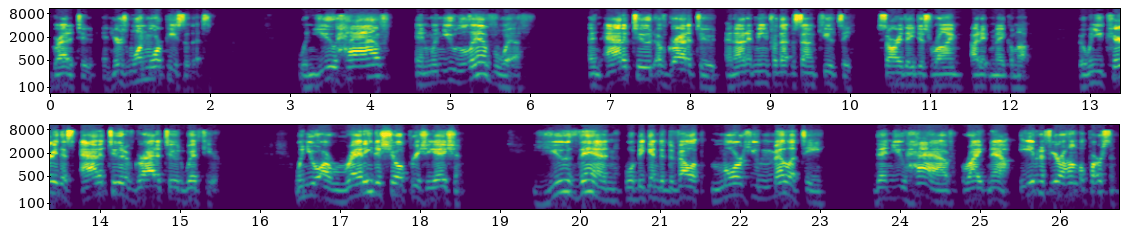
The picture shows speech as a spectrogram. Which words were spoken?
gratitude? And here's one more piece of this. When you have and when you live with an attitude of gratitude, and I didn't mean for that to sound cutesy. Sorry, they just rhyme. I didn't make them up. But when you carry this attitude of gratitude with you, when you are ready to show appreciation, you then will begin to develop more humility than you have right now, even if you're a humble person.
